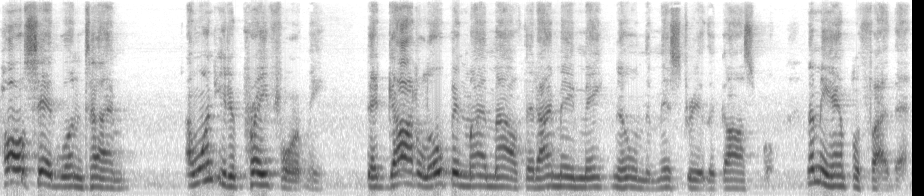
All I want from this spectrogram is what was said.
Paul said one time, I want you to pray for me that God will open my mouth that I may make known the mystery of the gospel. Let me amplify that.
